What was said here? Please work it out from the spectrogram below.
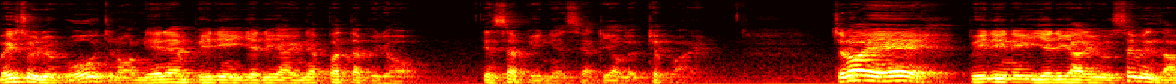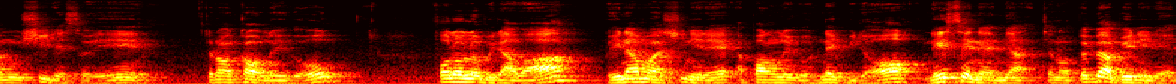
မိတ်ဆွေတို့ကိုကျွန်တော်အမြဲတမ်းဘေးတင်ရရရိုင်နဲ့ပတ်သက်ပြီးတော့တင်ဆက်ပေးနေဆရာတယောက်လည်းဖြစ်ပါတယ်ကျွန်တော်ရဲ့ဘေးတင်နေရရရာတွေကိုစိတ်ဝင်စားမှုရှိတယ်ဆိုရင်ကျွန်တော်အကောင့်လေးကို follow လုပ်ပေးတာပါဘေးနားမှာရှိနေတဲ့အပေါင်းလေးကိုနှိပ်ပြီးတော့နေ့စဉ်နဲ့မျှကျွန်တော်ပြပြပေးနေတဲ့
